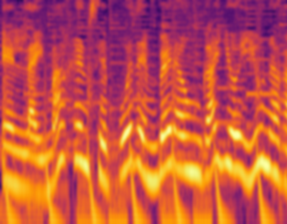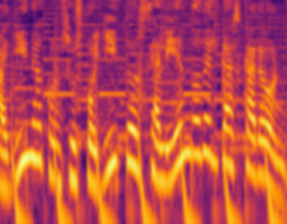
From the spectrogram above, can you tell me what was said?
En la imagen se pueden ver a un gallo y una gallina con sus pollitos saliendo del cascarón.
